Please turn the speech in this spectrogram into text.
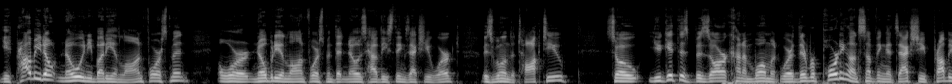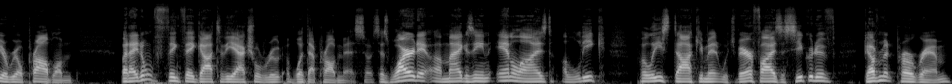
you probably don't know anybody in law enforcement or nobody in law enforcement that knows how these things actually worked is willing to talk to you. So you get this bizarre kind of moment where they're reporting on something that's actually probably a real problem, but I don't think they got to the actual root of what that problem is. So it says Wired uh, magazine analyzed a leak police document which verifies a secretive government program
